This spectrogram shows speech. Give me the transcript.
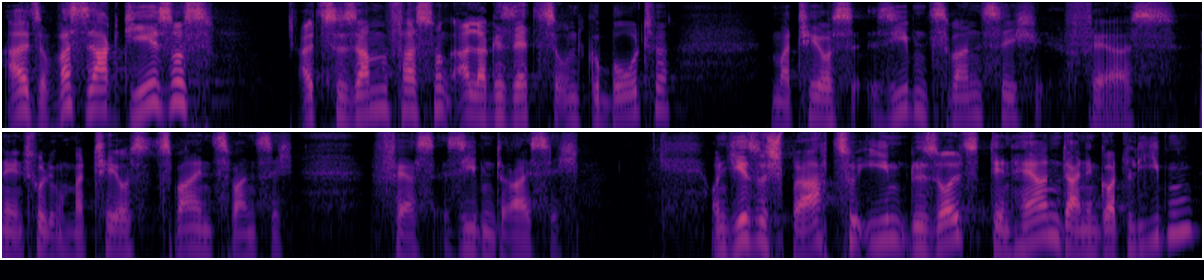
Also, was sagt Jesus als Zusammenfassung aller Gesetze und Gebote? Matthäus 27, Vers, nee, Entschuldigung, Matthäus 22, Vers 37. Und Jesus sprach zu ihm, du sollst den Herrn, deinen Gott, lieben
